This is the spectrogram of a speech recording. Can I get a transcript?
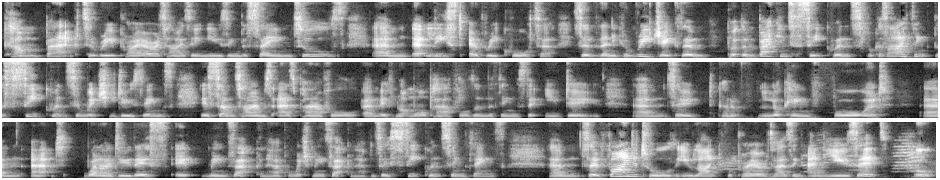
come back to reprioritizing using the same tools um, at least every quarter so that then you can rejig them, put them back into sequence because I think the sequence in which you do things is sometimes as powerful, um, if not more powerful, than the things that you do. Um, so, kind of looking forward um, at when I do this, it means that can happen, which means that can happen. So sequencing things. Um, so find a tool that you like for prioritizing and use it. Oh,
